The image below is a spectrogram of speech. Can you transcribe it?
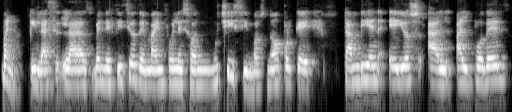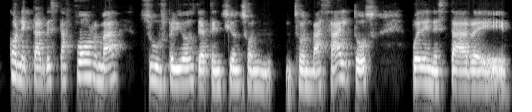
Bueno, y los beneficios de mindfulness son muchísimos, ¿no? Porque también ellos al, al poder conectar de esta forma, sus periodos de atención son, son más altos, pueden estar eh,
